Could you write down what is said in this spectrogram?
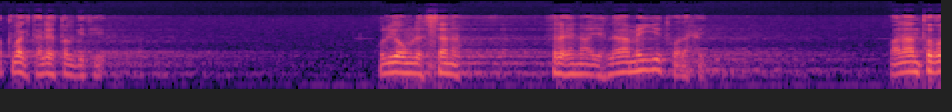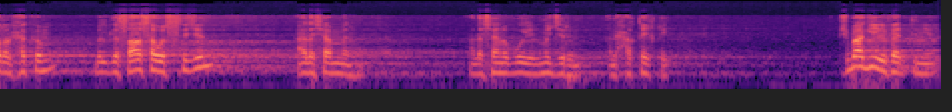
أطلقت عليه طلقتين واليوم له سنة في العناية لا ميت ولا حي. وأنا أنتظر الحكم بالقصاصة والسجن علشان منهم. علشان أبوي المجرم الحقيقي. إيش باقي لي في الدنيا؟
